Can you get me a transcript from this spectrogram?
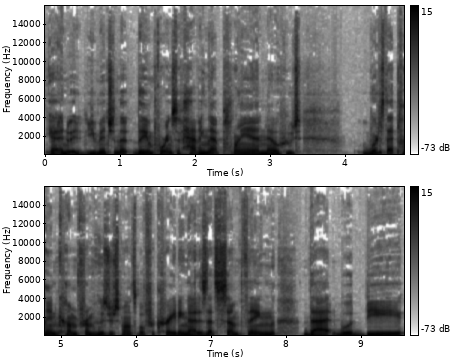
Yeah, and you mentioned that the importance of having that plan. Now, who's where does that plan come from? Who's responsible for creating that? Is that something that would be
